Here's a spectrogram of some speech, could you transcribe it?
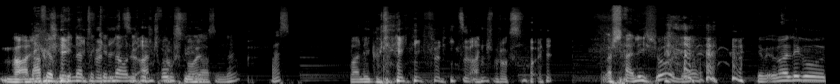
war Lego ja behinderte Technik für Kinder auch nicht zu mit Strom spielen anspruchsvoll? lassen, ne? Was? War Lego Technik für dich zu anspruchsvoll? Wahrscheinlich schon, ja. Ich habe immer Lego,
